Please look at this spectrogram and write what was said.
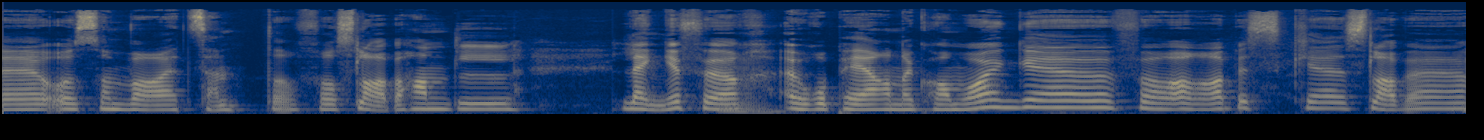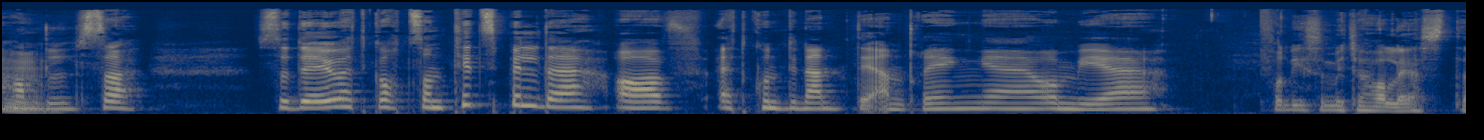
eh, og som var et senter for slavehandel lenge før europeerne kom òg, eh, for arabisk eh, slavehandel. Så, så det er jo et godt sånn tidsbilde av et kontinent i endring eh, og mye For de som ikke har lest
